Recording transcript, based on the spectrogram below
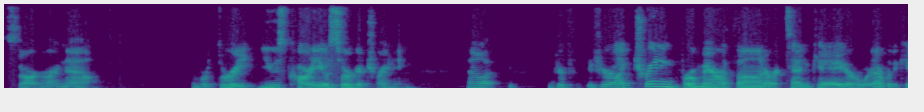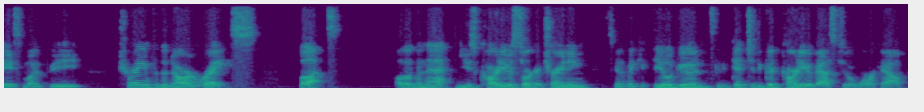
Start right now. Number three, use cardio circuit training. Now, if you're if you're like training for a marathon or a 10k or whatever the case might be, train for the darn race. But other than that, use cardio circuit training. It's going to make you feel good. It's going to get you the good cardiovascular workout.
